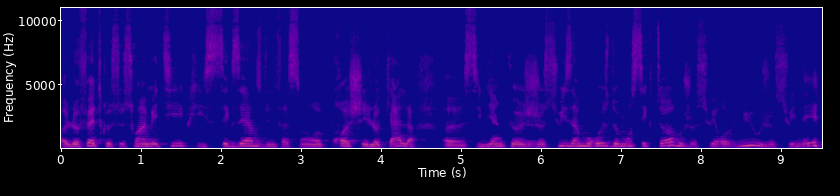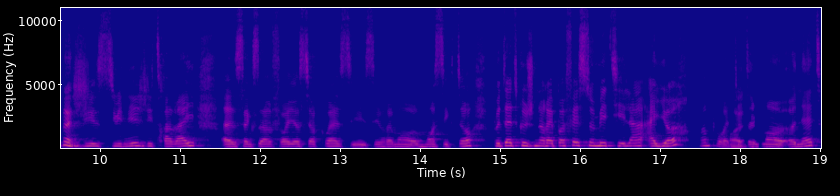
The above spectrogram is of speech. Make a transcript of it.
le fait que ce soit un métier qui s'exerce d'une façon euh, proche et locale, euh, si bien que je suis amoureuse de mon secteur où je suis revenue, où je suis née. j'y suis née, j'y travaille. Euh, 500 rien sur quoi, c'est vraiment mon secteur Peut-être que je n'aurais pas fait ce métier-là ailleurs, hein, pour être ouais. totalement honnête.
